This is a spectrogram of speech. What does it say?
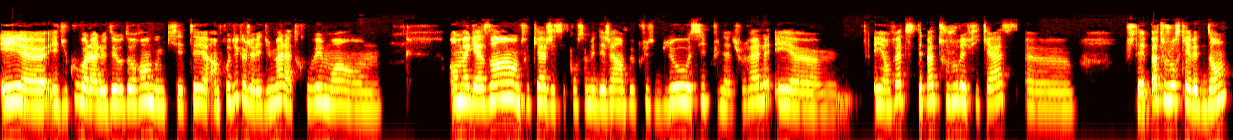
et, du coup voilà le déodorant donc qui était un produit que j'avais du mal à trouver moi en magasin, en tout cas, j'essaie de consommer déjà un peu plus bio aussi, plus naturel. Et, euh, et en fait, c'était pas toujours efficace. Euh, je savais pas toujours ce qu'il y avait dedans.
